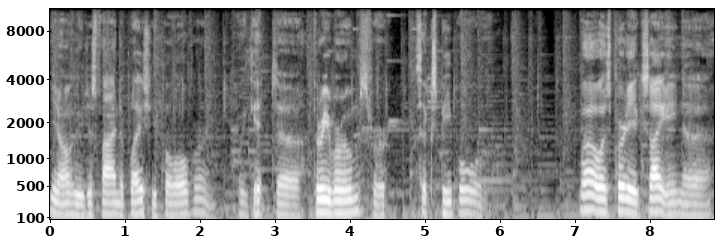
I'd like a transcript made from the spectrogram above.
You know, you just find a place, you pull over, and we get uh, three rooms for six people. Well, it was pretty exciting. Uh,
